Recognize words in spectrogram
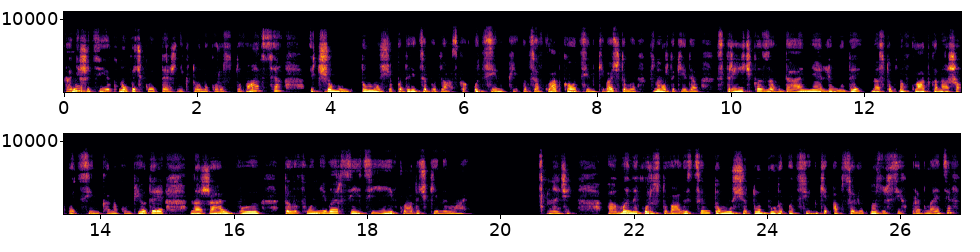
Раніше цією кнопочкою теж ніхто не користувався. Чому? Тому що, подивіться, будь ласка, оцінки. Оце вкладка оцінки. Бачите, ми знову ж таки йдемо стрічка, завдання, люди. Наступна вкладка наша оцінка на комп'ютері. На жаль, в телефонній версії цієї вкладочки немає. Значить, Ми не користувалися цим, тому що тут були оцінки абсолютно з усіх предметів,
